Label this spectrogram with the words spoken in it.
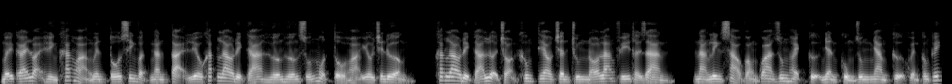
Mấy cái loại hình khắc hỏa nguyên tố sinh vật ngăn tại liêu khắc lao địch cá hướng hướng xuống một tổ hỏa yêu trên đường, khắc lao địch cá lựa chọn không theo chân chúng nó lãng phí thời gian, nàng linh xảo vòng qua dung hạch cự nhân cùng dung nham cự khuyển công kích,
